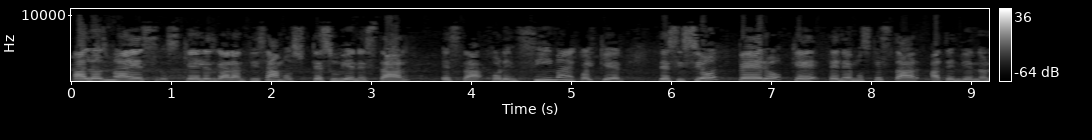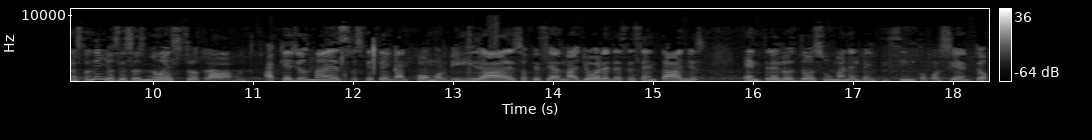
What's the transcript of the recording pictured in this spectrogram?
A los maestros que les garantizamos que su bienestar está por encima de cualquier decisión, pero que tenemos que estar atendiendo a nuestros niños. Eso es nuestro trabajo. Aquellos maestros que tengan comorbilidades o que sean mayores de 60 años, entre los dos suman el 25%.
